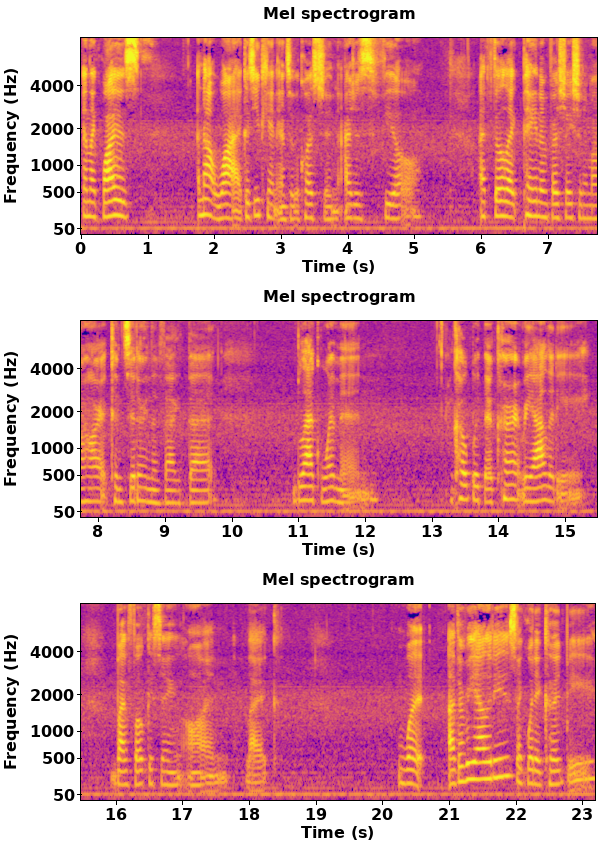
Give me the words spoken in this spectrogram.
And like, why is, not why, because you can't answer the question. I just feel, I feel like pain and frustration in my heart considering the fact that black women cope with their current reality by focusing on like what other realities, like what it could be.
